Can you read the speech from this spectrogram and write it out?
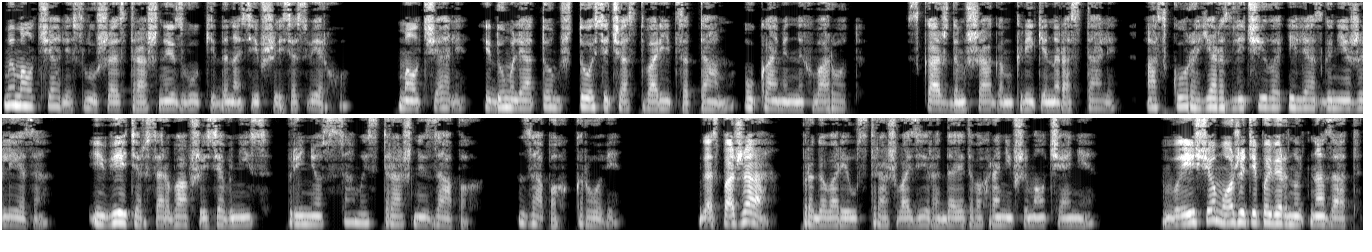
Мы молчали, слушая страшные звуки, доносившиеся сверху. Молчали и думали о том, что сейчас творится там, у каменных ворот. С каждым шагом крики нарастали, а скоро я различила и лязгание железа. И ветер, сорвавшийся вниз, принес самый страшный запах — запах крови. «Госпожа!» — проговорил страж Вазира, до этого хранивший молчание. «Вы еще можете повернуть назад!»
